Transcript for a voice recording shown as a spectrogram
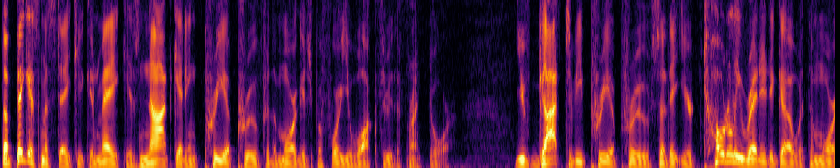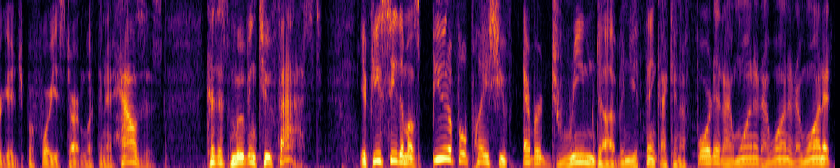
the biggest mistake you can make is not getting pre approved for the mortgage before you walk through the front door. You've got to be pre approved so that you're totally ready to go with the mortgage before you start looking at houses because it's moving too fast. If you see the most beautiful place you've ever dreamed of and you think, I can afford it, I want it, I want it, I want it,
